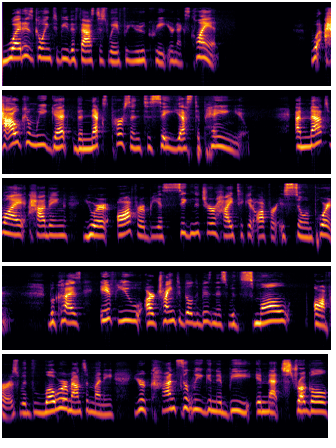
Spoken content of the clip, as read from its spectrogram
what is going to be the fastest way for you to create your next client? How can we get the next person to say yes to paying you? And that's why having your offer be a signature high ticket offer is so important. Because if you are trying to build a business with small offers with lower amounts of money, you're constantly going to be in that struggle,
